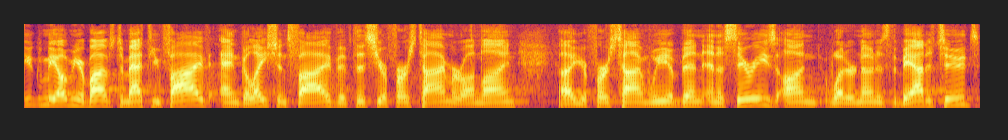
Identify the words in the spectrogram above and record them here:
you can be opening your Bibles to Matthew 5 and Galatians 5 if this is your first time or online. Uh, your first time, we have been in a series on what are known as the Beatitudes.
